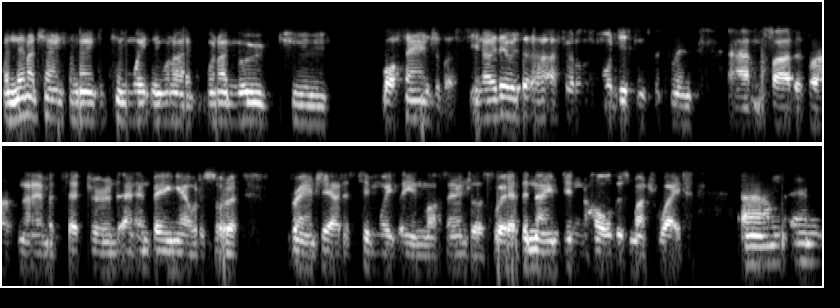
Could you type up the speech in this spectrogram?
And then I changed my name to Tim Wheatley when I when I moved to Los Angeles. You know, there was a, I felt a little more distance between uh, my father's last name, etc., and and being able to sort of branch out as Tim Wheatley in Los Angeles, where the name didn't hold as much weight. Um, and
